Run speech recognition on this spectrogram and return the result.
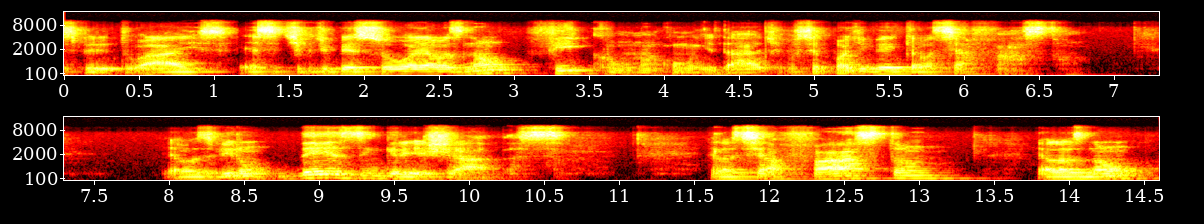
espirituais. Esse tipo de pessoa, elas não ficam na comunidade. Você pode ver que elas se afastam. Elas viram desengrejadas. Elas se afastam, elas não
